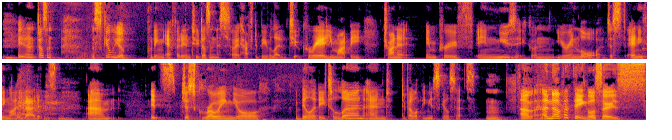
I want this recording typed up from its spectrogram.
it doesn't the skill you're putting effort into doesn't necessarily have to be related to your career. You might be trying to improve in music and you're in law, just anything like that. It's um, it's just growing your ability to learn and developing your skill sets. Um, another thing also is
